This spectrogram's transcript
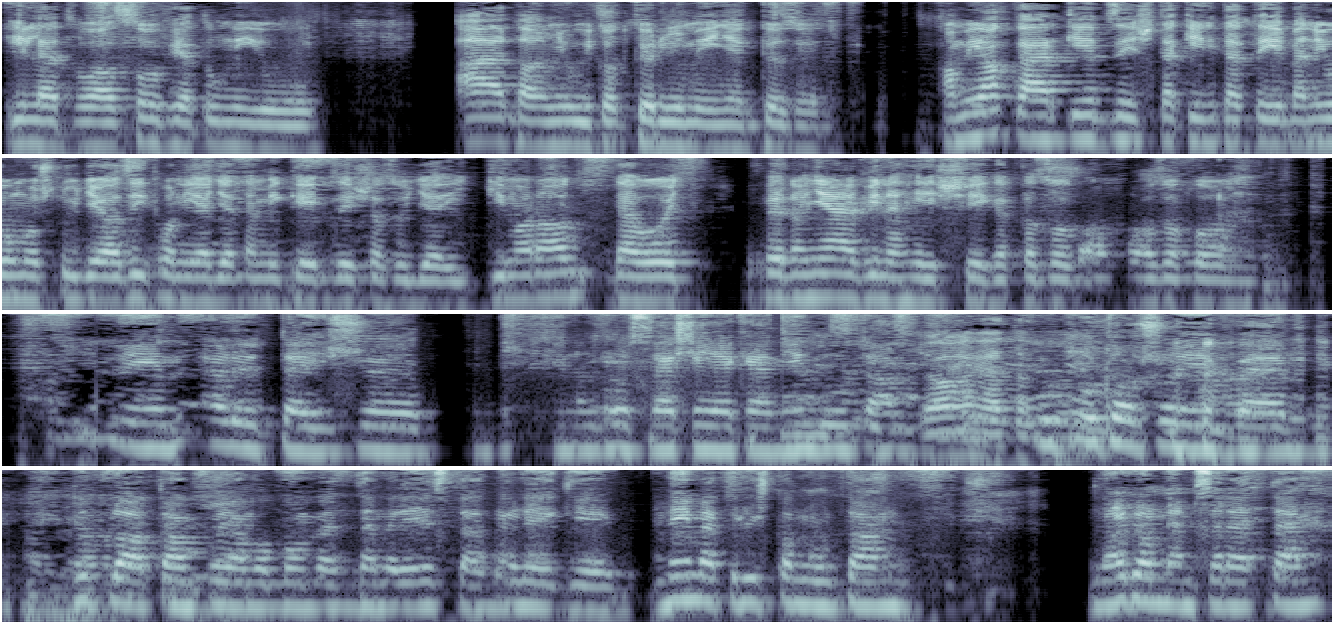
illetve a Szovjetunió által nyújtott körülmények között? Ami akár képzés tekintetében, jó, most ugye az itthoni egyetemi képzés az ugye így kimarad, de hogy például nyelvi nehézségek azok, azokon én előtte is rossz versenyeken indultam. Ja, hát Ut- utolsó évben dupla tanfolyamokon vettem részt, tehát eléggé németül is tanultam. Nagyon nem szerettem.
